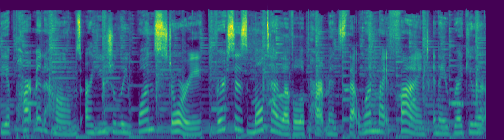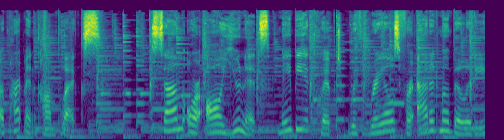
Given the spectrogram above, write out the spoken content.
The apartment homes are usually one story versus multi level apartments that one might find in a regular apartment complex. Some or all units may be equipped with rails for added mobility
